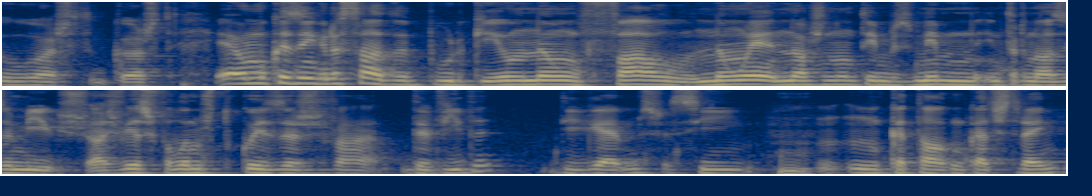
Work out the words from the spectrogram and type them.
eu gosto, gosto. É uma coisa engraçada porque eu não falo, não é, nós não temos mesmo entre nós amigos. Às vezes falamos de coisas vá, da vida, digamos assim, Hum. um, catálogo um bocado estranho,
